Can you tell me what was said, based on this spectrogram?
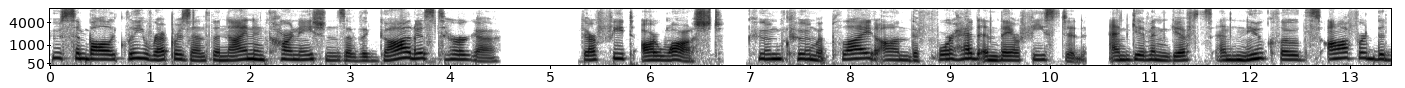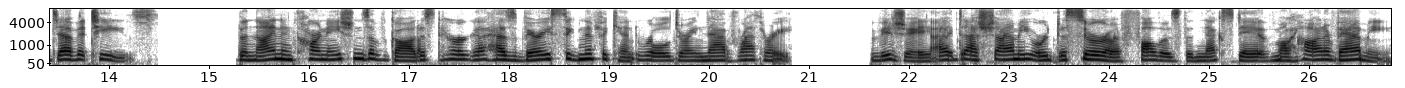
who symbolically represent the nine incarnations of the goddess Durga. Their feet are washed, kumkum applied on the forehead and they are feasted, and given gifts and new clothes offered the devotees. The nine incarnations of goddess Durga has very significant role during Navratri. Vijayadashami or Dasara follows the next day of Mahanavami.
